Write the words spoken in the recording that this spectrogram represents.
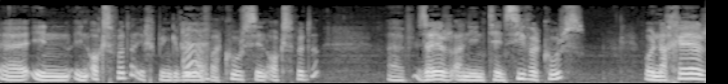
äh, in, in Oxford. Ich bin gewesen Ah. auf einem Kurs in Oxford. Äh, sehr ein intensiver Kurs. Und nachher,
